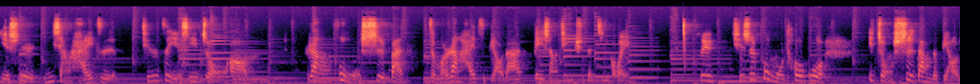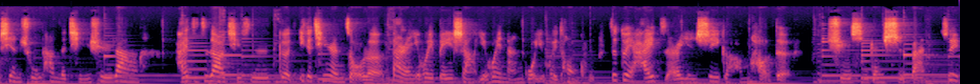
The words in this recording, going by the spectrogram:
也是影响孩子，其实这也是一种啊、让父母示范怎么让孩子表达悲伤情绪的机会。所以其实父母透过一种适当的表现出他们的情绪，让孩子知道，其实个一个亲人走了，大人也会悲伤，也会难过，也会痛苦。这对孩子而言是一个很好的学习跟示范，所以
